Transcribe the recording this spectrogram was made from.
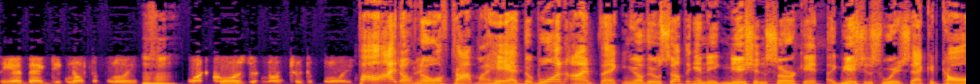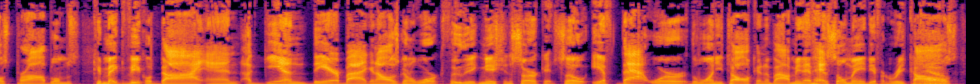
the airbag did not deploy. Mm-hmm. What caused it not to deploy? Paul, I don't know off the top of my head. The one I'm thinking of, there was something in the ignition circuit, ignition switch that could cause problems, could make the vehicle die. And again, the airbag and all is going to work through the ignition circuit. So if that were the one you're talking about, I mean, they've had so many different recalls. Yeah.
